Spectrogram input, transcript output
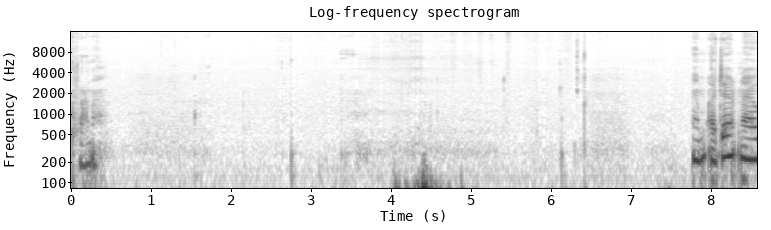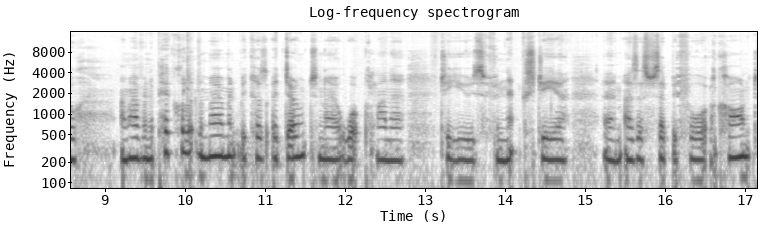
planner Um, I don't know, I'm having a pickle at the moment because I don't know what planner to use for next year. Um, as I've said before, I can't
